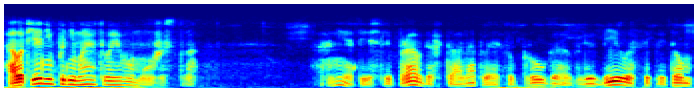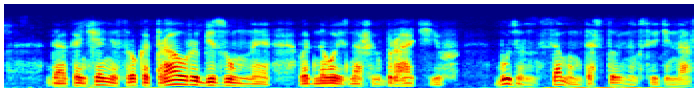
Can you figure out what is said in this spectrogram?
а вот я не понимаю твоего мужества. Нет, если правда, что она, твоя супруга, влюбилась, и притом до окончания срока траура безумная в одного из наших братьев, будь он самым достойным среди нас,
